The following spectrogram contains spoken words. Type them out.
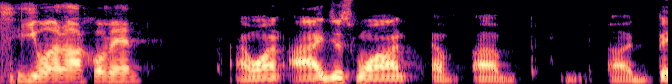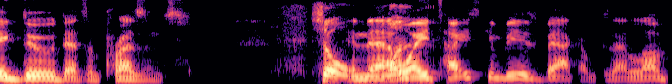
you want aquaman I want. I just want a, a, a big dude that's a presence, so and that one- way Theis can be his backup because I love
